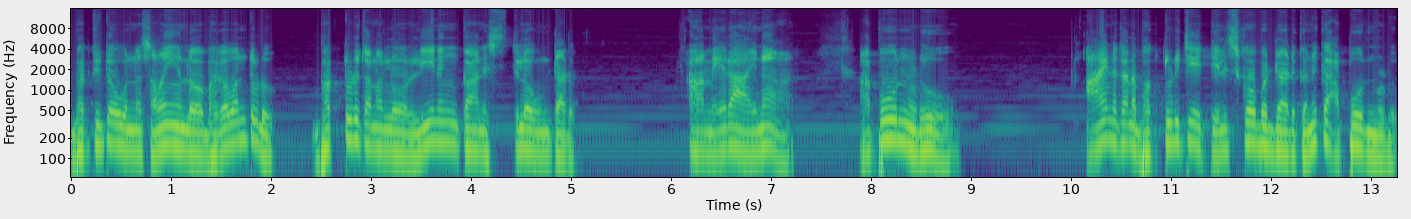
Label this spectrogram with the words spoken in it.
భక్తితో ఉన్న సమయంలో భగవంతుడు భక్తుడు తనలో లీనం కాని స్థితిలో ఉంటాడు. ఆ మేర ఆయన అపూర్ణుడు. ఆయన తన భక్తుడిచే తెలుసుకోబడ్డాడు కనుక అపూర్ణుడు.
